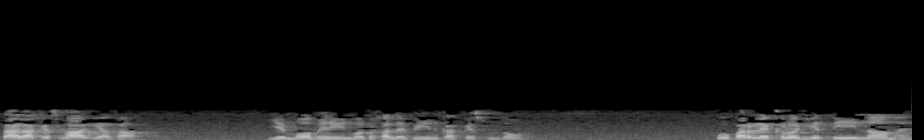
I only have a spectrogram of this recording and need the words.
پہلا قسم آ گیا تھا۔ یہ مومنین متخلفین کا قسم دوم اوپر لکھ لو جی یہ تین نام ہیں۔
